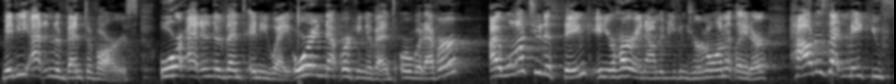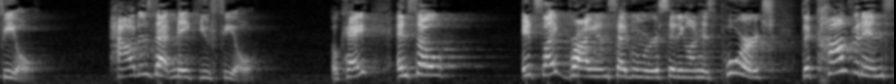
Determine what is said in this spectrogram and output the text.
maybe at an event of ours, or at an event anyway, or a networking event, or whatever I want you to think in your heart right now, maybe you can journal on it later. How does that make you feel? How does that make you feel? Okay? And so it's like Brian said when we were sitting on his porch the confidence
